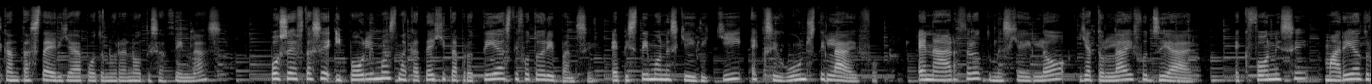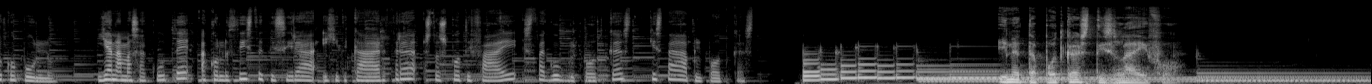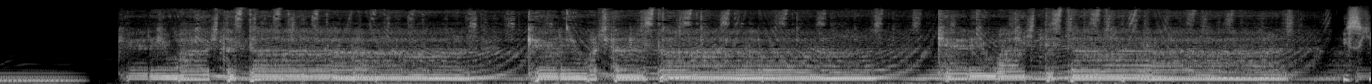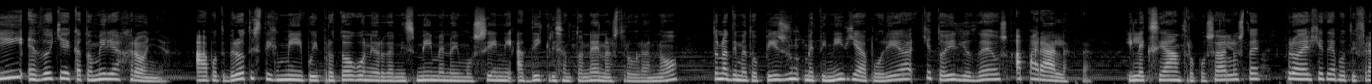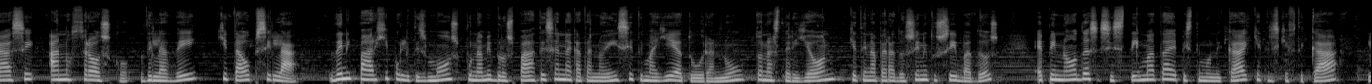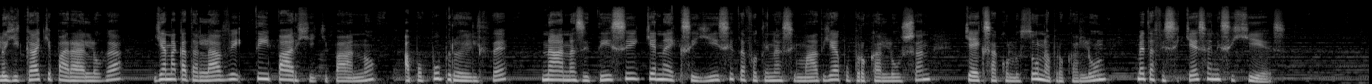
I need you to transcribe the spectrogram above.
εξαφανίστηκαν τα αστέρια από τον ουρανό της Αθήνας, πώς έφτασε η πόλη μας να κατέχει τα πρωτεία στη φωτορύπανση. Επιστήμονες και ειδικοί εξηγούν στη LiFO. Ένα άρθρο του Μεσχεϊλό για το LiFO.gr. Εκφώνηση Μαρία Δρουκοπούλου. Για να μας ακούτε, ακολουθήστε τη σειρά ηχητικά άρθρα στο Spotify, στα Google Podcasts και στα Apple Podcasts. Είναι τα podcast της LiFO. Ισχύει εδώ και εκατομμύρια χρόνια. Από την πρώτη στιγμή που οι πρωτόγονοι οργανισμοί με νοημοσύνη αντίκρισαν τον έναστρο ουρανό, τον αντιμετωπίζουν με την ίδια απορία και το ίδιο δέος απαράλλαχτα. Η λέξη άνθρωπος άλλωστε προέρχεται από τη φράση «ανοθρόσκο», δηλαδή «κοιτάω ψηλά», δεν υπάρχει πολιτισμός που να μην προσπάθησε να κατανοήσει τη μαγεία του ουρανού, των αστεριών και την απεραντοσύνη του σύμπαντος, επινώντα συστήματα επιστημονικά και θρησκευτικά, λογικά και παράλογα, για να καταλάβει τι υπάρχει εκεί πάνω, από πού προήλθε, να αναζητήσει και να εξηγήσει τα φωτεινά σημάδια που προκαλούσαν και εξακολουθούν να προκαλούν μεταφυσικές ανησυχίες.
